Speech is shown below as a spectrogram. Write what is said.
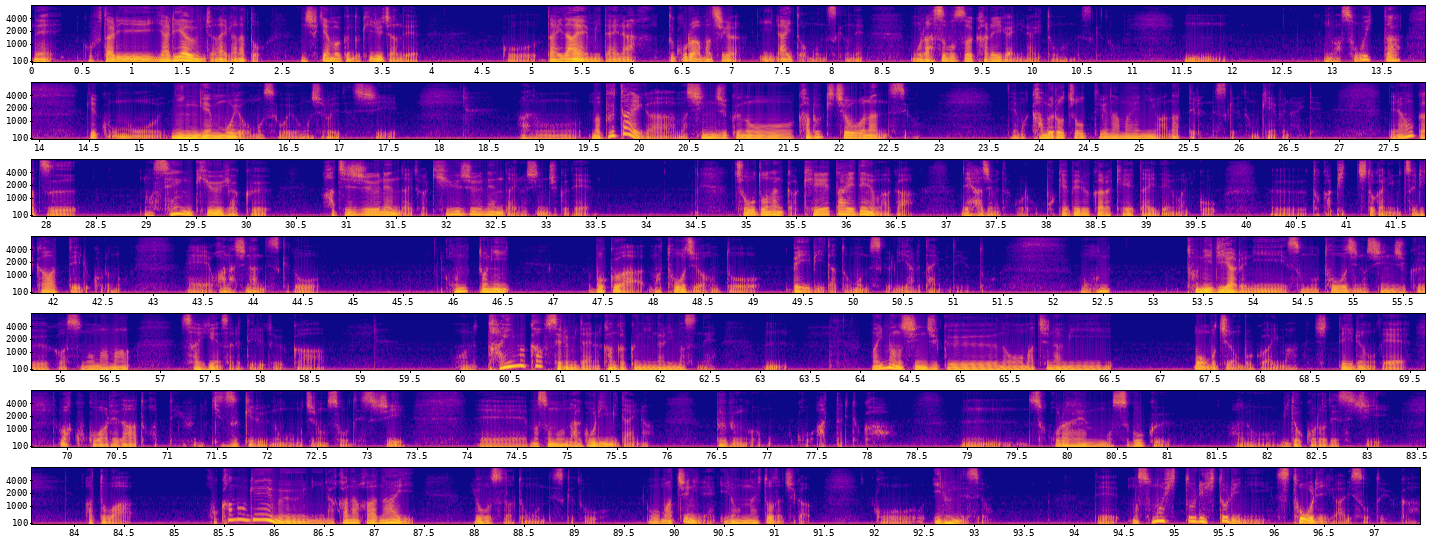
ね、こう二人やり合うんじゃないかなと。錦山くんと桐生ちゃんで、こう、大団円みたいな ところは間違いないと思うんですけどね。もうラスボスは彼以外にないと思うんですけど。うん。まあそういった結構もう人間模様もすごい面白いですし、あの、まあ舞台が新宿の歌舞伎町なんですよ。で、まあ、カムロ町っていう名前にはなってるんですけれども、警部内で。で、なおかつ、1980年代とか90年代の新宿で、ちょうどなんか携帯電話が出始めた頃、ポケベルから携帯電話にこう、うとかピッチとかに移り変わっている頃の、えー、お話なんですけど、本当に、僕は、まあ、当時は本当、ベイビーだと思うんですけど、リアルタイムで言うと。もう本当にリアルに、その当時の新宿がそのまま再現されているというか、タイムカプセルみたいな感覚になりますね。うん。まあ、今の新宿の街並みももちろん僕は今知っているので、わ、ここあれだとかっていうふうに気づけるのももちろんそうですし、えー、まあ、その名残みたいな部分がこうあったりとか、うん、そこら辺もすごく、あの、見どころですし、あとは、他のゲームになかなかない要素だと思うんですけど、街にね、いろんな人たちが、こう、いるんですよ。で、まあ、その一人一人にストーリーがありそうというか、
